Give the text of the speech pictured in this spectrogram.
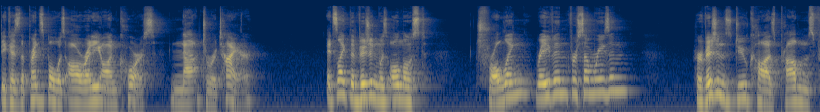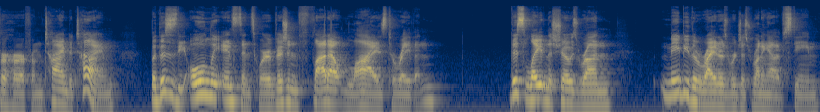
because the principal was already on course not to retire. It's like the vision was almost trolling Raven for some reason. Her visions do cause problems for her from time to time, but this is the only instance where a vision flat out lies to Raven. This late in the show's run, maybe the writers were just running out of steam.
